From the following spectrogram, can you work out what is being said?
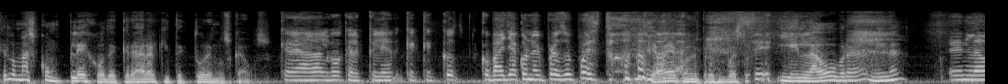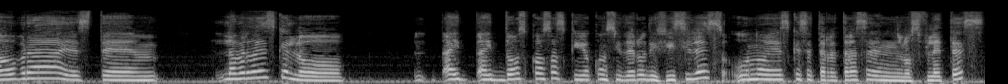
¿Qué es lo más complejo de crear arquitectura en Los Cabos? Crear algo que, el cliente- que, que co- co- vaya con el presupuesto. Que vaya con el presupuesto. Sí. Y en la obra, Nina, En la obra, este, la verdad es que lo hay, hay dos cosas que yo considero difíciles. Uno es que se te retrasen los fletes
